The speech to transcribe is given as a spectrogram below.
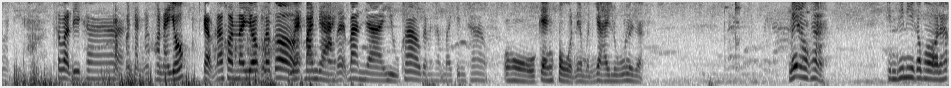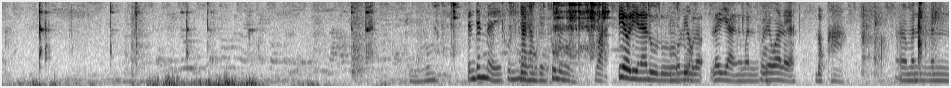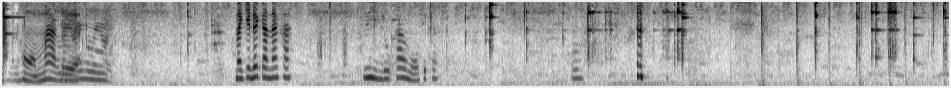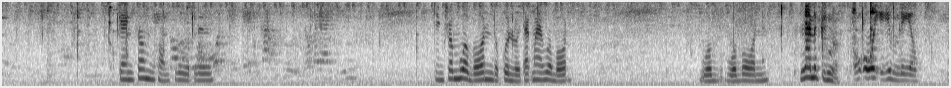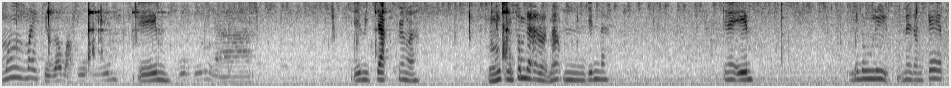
สวัสดีค่ะ สวัสดีค่ะ กลับมาจากนครนายกกับนครนายกแล้วก็แวะบ้านยายแวะบ้านยายหิวข้าวกันค่ะมากินข้าว โอ้โหแกงโปรดเนี่ยเหมือนยายรู้เลยอะไม่เอาค่ะ กินที่นี่ก็พอแล้วเป็นจังไหนคุณยาแม่ยทำแกงส้มอร่อยหวานเปรี้ยวดีนะดูดูอืมก็เปรี้ยรู้วแล้วและอย่างหนึ่งมันเขาเรียกว่าอะไรอะดอกค่ะ เออมันมันมันหอมมากเลยอะทำไมหน่อยมากินด้วยกันนะคะ นี่ดูข้าวหนูสิคะแกงส้มของโปรดเลย แกงส้มวัวบอนทุกคนรู้จักไหมวัวบอนวัววัวบอนนะแม่ไม่กินเหรอ โอ้ยอิ่มเร็ว มึงไม่เชื่อว่ากูอิ่มเอ็มกูกินนะเอ็มมีจักใช่ไหมอืมแกงส้มยายอร่อยมาก อืมกินได้กินไอเอ็มไม่ต้องรีบ ไม่ต้องแก้บ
